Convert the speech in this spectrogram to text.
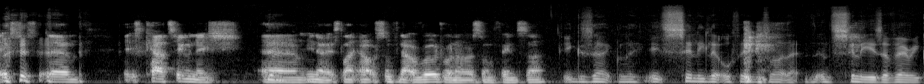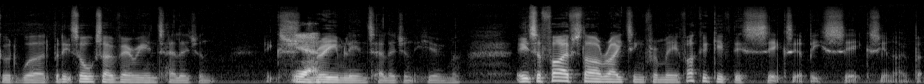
yeah, it's just um, it's cartoonish. Um, You know, it's like out of something out of Roadrunner or something. So Exactly. It's silly little things like that. And silly is a very good word, but it's also very intelligent. Extremely intelligent humour. It's a five star rating from me. If I could give this six, it'd be six, you know. But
